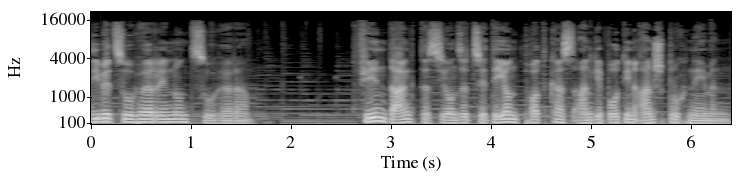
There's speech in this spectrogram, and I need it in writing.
Liebe Zuhörerinnen und Zuhörer, vielen Dank, dass Sie unser CD- und Podcast-Angebot in Anspruch nehmen.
